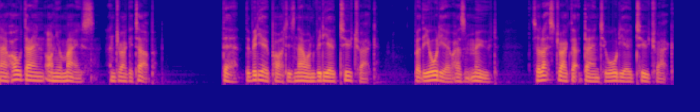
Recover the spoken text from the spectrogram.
Now hold down on your mouse and drag it up. There, the video part is now on video 2 track, but the audio hasn't moved, so let's drag that down to audio 2 track.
